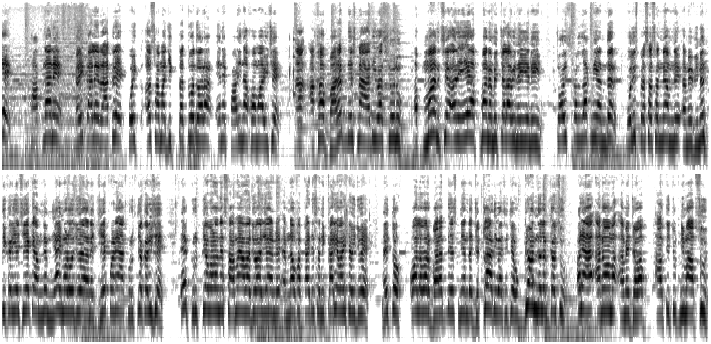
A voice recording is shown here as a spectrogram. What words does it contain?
એ સ્થાપનાને ગઈકાલે રાત્રે કોઈક અસામાજિક તત્વો દ્વારા એને પાડી નાખવામાં આવી છે. આ આખા ભારત દેશના આદિવાસીઓનું અપમાન છે અને એ અપમાન અમે ચલાવી નહીં નહીં. ચોવીસ કલાકની અંદર પોલીસ પ્રશાસનને અમને, અમે વિનંતી કરીએ છીએ કે અમને ન્યાય મળવો જોઈએ અને જે પણ આ કૃત્ય કર્યું છે, એ કૃત્યવાળાને સામે આવવા જોઈએ અને એમના ઉપર કાયદેસરની કાર્યવાહી થવી જોઈએ. નહીં તો ઓલ ઓવર ભારત દેશની અંદર જેટલા આદિવાસી છે, ઉગ્ર આંદોલન કરશું અને આનો અમે જવાબ આવતી ચૂંટણીમાં આપશું.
